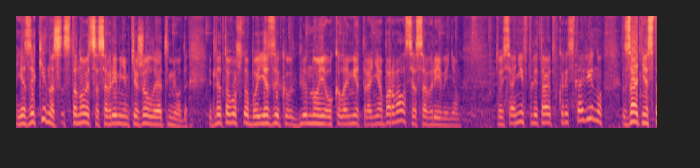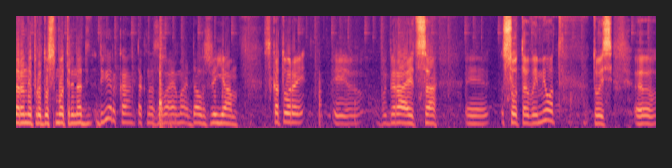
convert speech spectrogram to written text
языки нас- становятся со временем тяжелые от меда. И для того, чтобы язык длиной около метра не оборвался со временем, То есть они вплетают в крестовину. С задней стороны предусмотрена дверка, так называемая должиям, с которой э, выбирается э, сотовый мед. То есть, э,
